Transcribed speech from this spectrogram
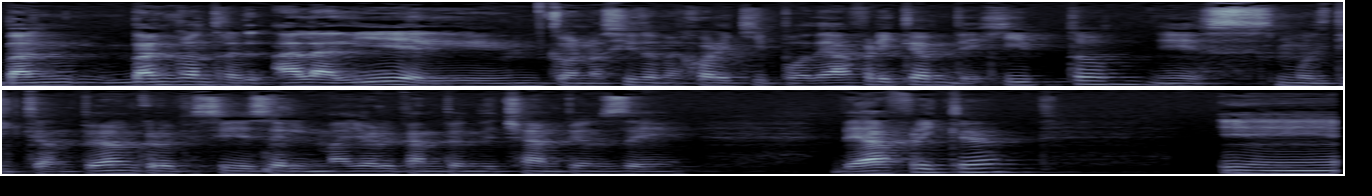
van, van contra el Al Ali, el conocido mejor equipo de África, de Egipto, es multicampeón, creo que sí es el mayor campeón de Champions de, de África. Y,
